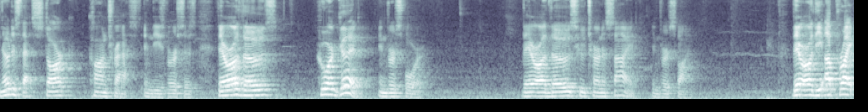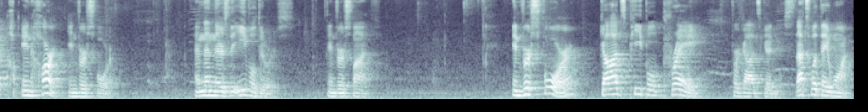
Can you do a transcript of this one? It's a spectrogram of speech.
Notice that stark contrast in these verses. There are those who are good in verse 4. There are those who turn aside in verse 5. There are the upright in heart in verse 4. And then there's the evildoers in verse 5. In verse 4, God's people pray for God's goodness. That's what they want.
